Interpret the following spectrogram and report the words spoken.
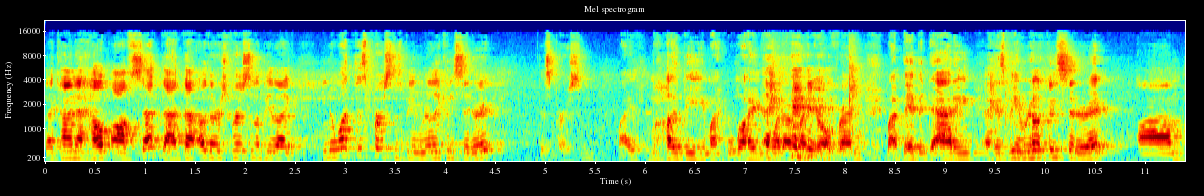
that kind of help offset that, that other person will be like, you know what, this person's being really considerate. This person, my hubby, my wife, whatever, my girlfriend, my baby daddy, is being real considerate. Um,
